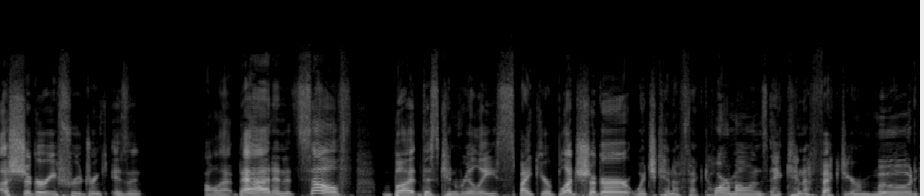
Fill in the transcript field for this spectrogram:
a sugary fruit drink isn't all that bad in itself, but this can really spike your blood sugar, which can affect hormones. It can affect your mood.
